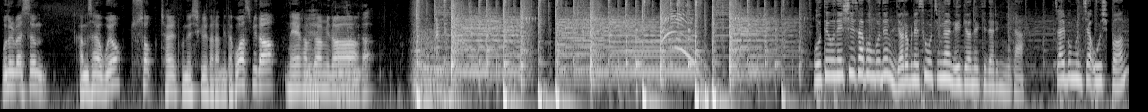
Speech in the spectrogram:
오늘 말씀 감사하고요. 추석 잘 보내시길 바랍니다. 고맙습니다. 네, 감사합니다. 예, 감사합니다. 오태훈의 시사본부는 여러분의 소중한 의견을 기다립니다. 짧은 문자 50원,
